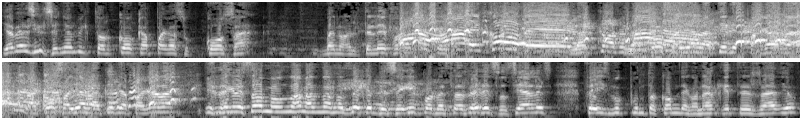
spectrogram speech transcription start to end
y a ver si el señor Víctor Coca paga su cosa, bueno, el teléfono. ¡Ay, joven! La, la cosa ya la tiene apagada, la cosa ya la tiene apagada y regresamos, nada más no nos dejen de seguir por nuestras redes sociales, facebook.com diagonal G3 Radio,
